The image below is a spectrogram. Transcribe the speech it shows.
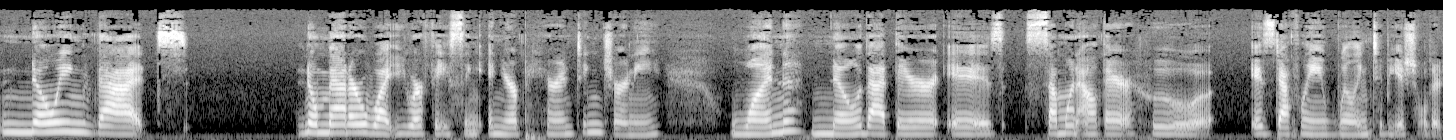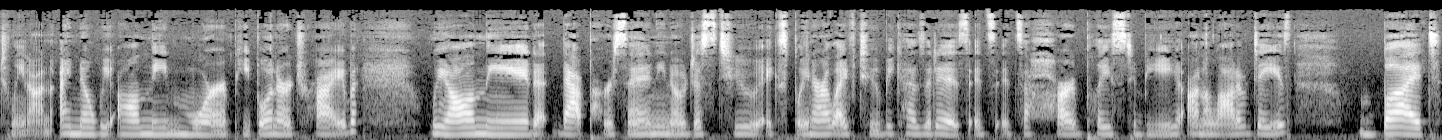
knowing that no matter what you are facing in your parenting journey, one, know that there is someone out there who is definitely willing to be a shoulder to lean on. I know we all need more people in our tribe. We all need that person, you know, just to explain our life to because it is. It's it's a hard place to be on a lot of days, but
